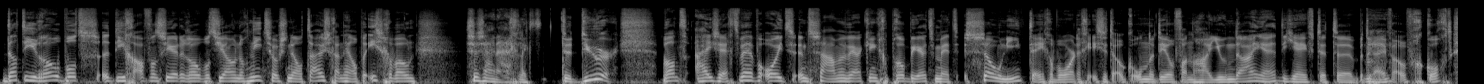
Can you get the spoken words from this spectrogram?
dat die robots... eh, die geavanceerde robots jou nog niet zo snel thuis gaan helpen... is gewoon... Ze zijn eigenlijk te duur. Want hij zegt, we hebben ooit een samenwerking geprobeerd met Sony. Tegenwoordig is het ook onderdeel van Hyundai. Hè. Die heeft het eh, bedrijf overgekocht.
